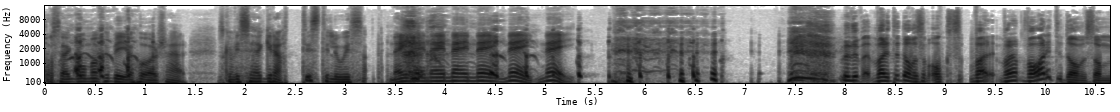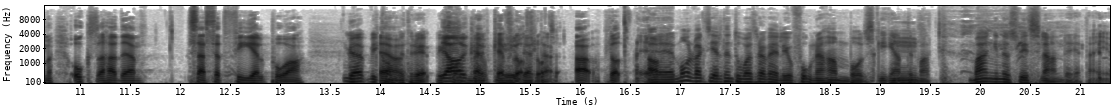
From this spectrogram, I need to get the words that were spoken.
Och sen går man förbi och hör så här. Ska vi säga grattis till Louisa? Nej, nej, nej, nej, nej, nej, nej. Men det, var det inte de som också, var, var, var det inte de som också hade så här, sett fel på... Ja, vi kommer till det. Vi ja, okej, okej, till förlåt, detta. förlåt. Ja, förlåt. Ja. Eh, målvaktshjälten Thomas Ravelli och forna handbollsgiganten Mm. Magnus Wislander heter han ju.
